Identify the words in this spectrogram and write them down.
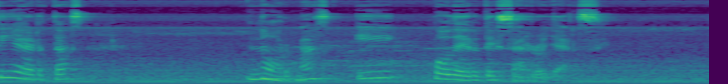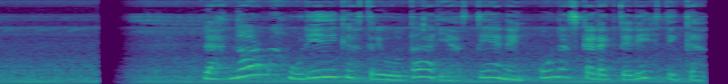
ciertas normas y poder desarrollarse. Las normas jurídicas tributarias tienen unas características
